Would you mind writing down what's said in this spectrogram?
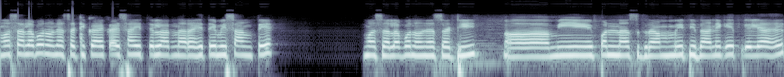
मसाला बनवण्यासाठी काय काय साहित्य लागणार आहे ते मी सांगते. मसाला बनवण्यासाठी मी पन्नास ग्राम मेथी दाणे घेतलेले आहेत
